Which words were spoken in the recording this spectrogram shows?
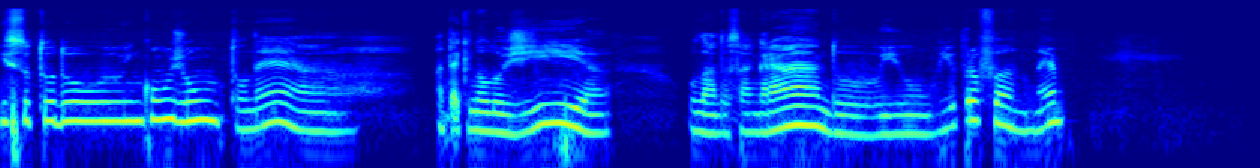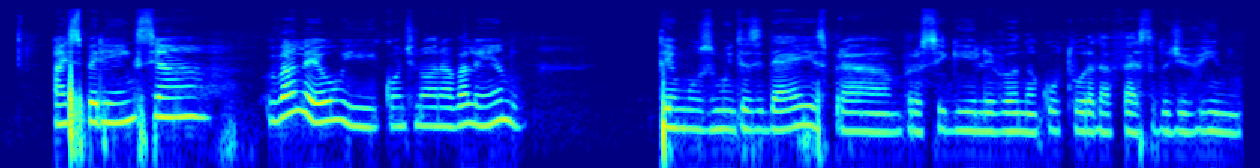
isso tudo em conjunto, né? A, a tecnologia, o lado sagrado e o, e o profano, né? A experiência valeu e continuará valendo. Temos muitas ideias para prosseguir levando a cultura da festa do divino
